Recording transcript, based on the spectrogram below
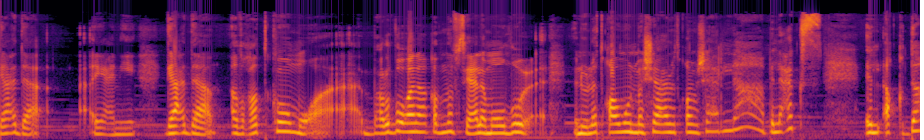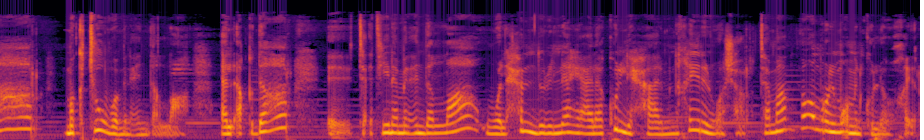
قاعدة يعني قاعدة أضغطكم وبرضو أنا أقض نفسي على موضوع أنه لا تقاومون المشاعر لا تقاومون المشاعر لا بالعكس. الأقدار مكتوبة من عند الله. الأقدار آه، تأتينا من عند الله والحمد لله على كل حال من خير وشر. تمام؟ وأمر المؤمن كله خير.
